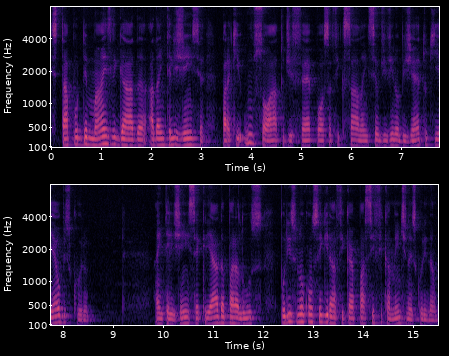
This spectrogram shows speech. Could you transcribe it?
está por demais ligada à da inteligência, para que um só ato de fé possa fixá-la em seu divino objeto que é obscuro. A inteligência é criada para a luz, por isso não conseguirá ficar pacificamente na escuridão.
